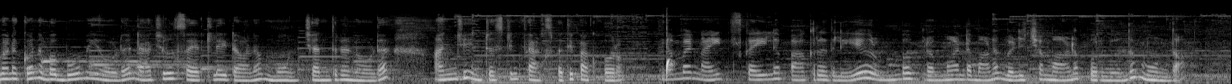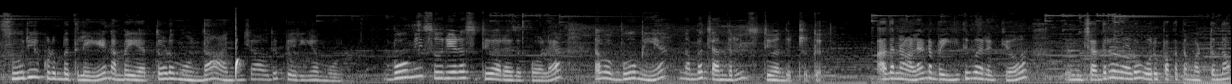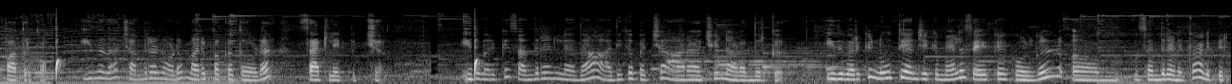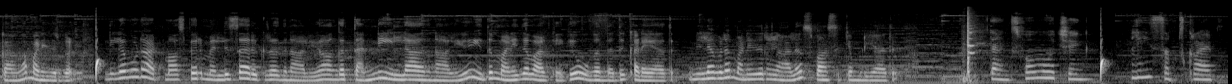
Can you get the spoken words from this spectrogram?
வணக்கம். நம்ம பூமியோட நேச்சுரல் சேட்டலைட்டான மூன் சந்திரனோட அஞ்சு இன்ட்ரெஸ்டிங் ஃபேக்ட்ஸ் பற்றி பார்க்க போகிறோம் நம்ம நைட் ஸ்கையில் பார்க்குறதுலையே ரொம்ப பிரம்மாண்டமான வெளிச்சமான பொருள் வந்து மூன் தான். சூரிய குடும்பத்திலேயே நம்ம எர்த்தோட மூன் தான் அஞ்சாவது பெரிய மூன் பூமி சூரியனை சுற்றி வர்றது போல் நம்ம பூமியை நம்ம சந்திரன் சுற்றி வந்துட்டுருக்கு. அதனால் நம்ம இது வரைக்கும் சந்திரனோட ஒரு பக்கத்தை மட்டும்தான் பார்த்துருக்கோம். இதுதான் சந்திரனோட மறுபக்கத்தோட சேட்டலைட் பிக்சர் இது வரைக்கும் சந்திரனில் தான் அதிகபட்ச ஆராய்ச்சி நடந்திருக்கு. இது வரைக்கும் நூற்றி அஞ்சுக்கு மேலே செயற்கைக்கோள்கள் சந்திரனுக்கு அனுப்பியிருக்காங்க மனிதர்கள். நிலவோட அட்மாஸ்பியர் மெல்லிசாக இருக்கிறதுனாலையும் அங்கே தண்ணி இல்லாதனாலையும் இது மனித வாழ்க்கைக்கு உகந்தது கிடையாது. நிலவில் மனிதர்களால் சுவாசிக்க முடியாது. தேங்க்ஸ் ஃபார் வாட்சிங் ப்ளீஸ் சப்ஸ்கிரைப்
